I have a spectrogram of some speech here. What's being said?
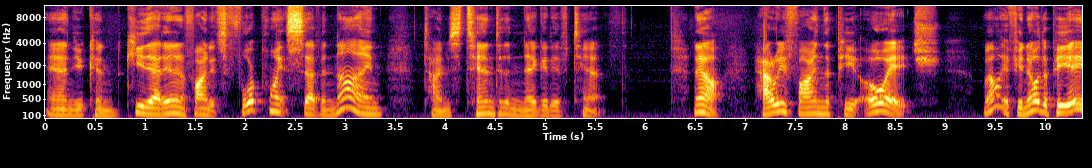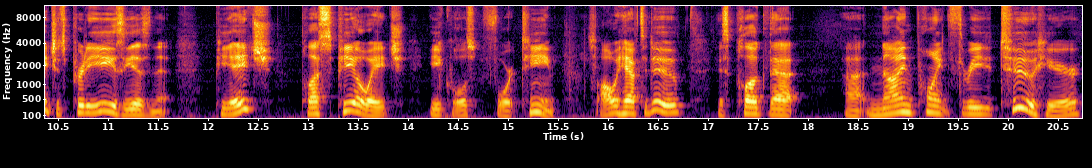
and you can key that in and find it's 4.79 times 10 to the negative 10th. Now, how do we find the pOH? Well, if you know the pH, it's pretty easy, isn't it? pH plus pOH equals 14. So all we have to do is plug that uh, 9.32 here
